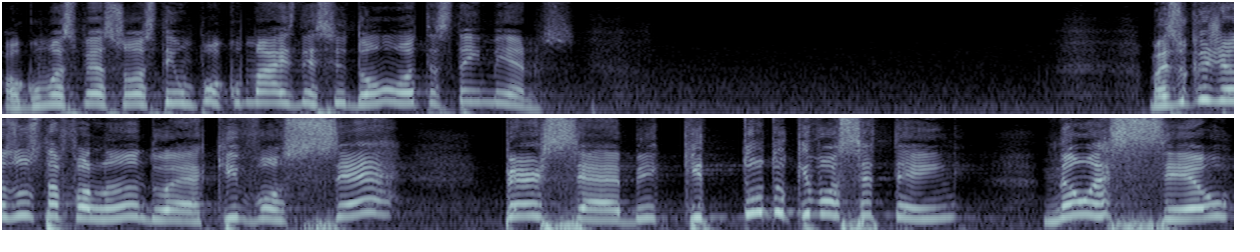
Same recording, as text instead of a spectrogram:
Algumas pessoas têm um pouco mais desse dom, outras têm menos. Mas o que Jesus está falando é que você percebe que tudo que você tem não é seu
